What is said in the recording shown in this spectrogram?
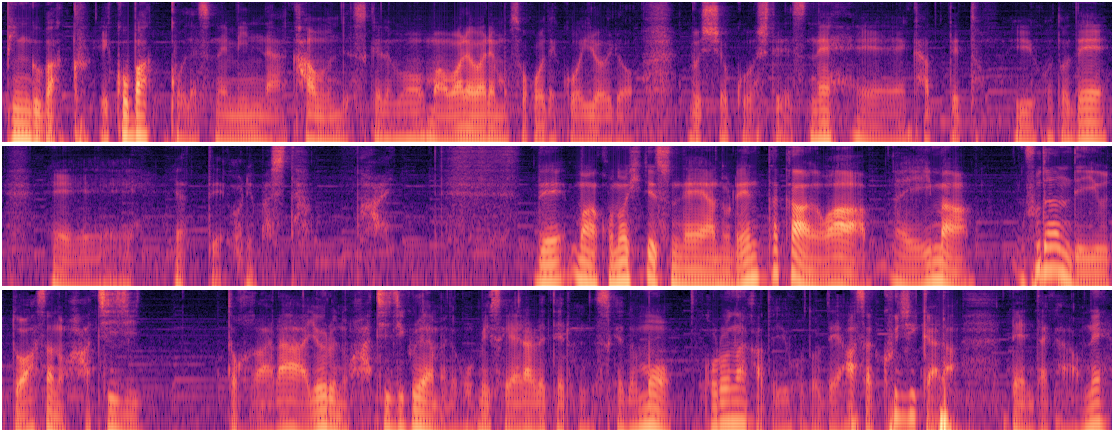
ピングバッグ、エコバッグをですね、みんな買うんですけども、まあ、我々もそこでこういろいろ物色をしてですね、えー、買ってということで、えー、やっておりました。はい。で、まあ、この日ですね、あの、レンタカーは、え、今、普段で言うと朝の8時とかから夜の8時ぐらいまでお店やられてるんですけども、コロナ禍ということで朝9時からレンタカーをね、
